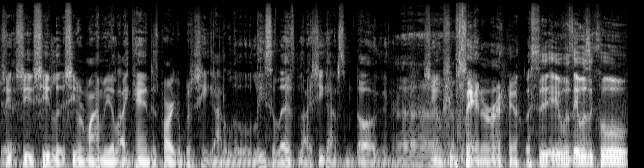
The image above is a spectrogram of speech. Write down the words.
She she she look, she remind me of like Candace Parker, but she got a little Lisa Leslie. Like she got some dog in her. she don't be playing around. It was it was, it was a cool.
